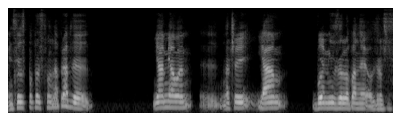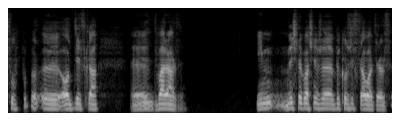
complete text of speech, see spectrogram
Więc to jest po prostu naprawdę. Ja miałem, y, znaczy, ja byłem izolowany od rodziców, y, od dziecka dwa razy. I myślę właśnie, że wykorzystała teraz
